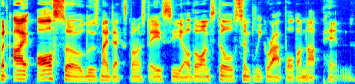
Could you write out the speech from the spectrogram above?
but I also lose my dex bonus to AC, although I'm still simply grappled, I'm not pinned.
